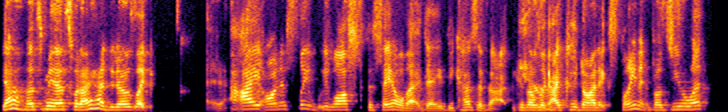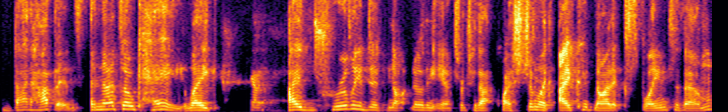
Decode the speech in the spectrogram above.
Yeah, that's I mean that's what I had to do. I was like, I honestly, we lost the sale that day because of that, because sure. I was like, I could not explain it. But you know what? That happens. And that's okay. Like, yeah. I truly did not know the answer to that question. Like, I could not explain to them.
